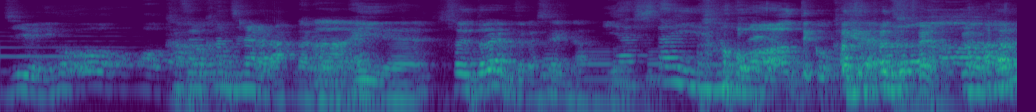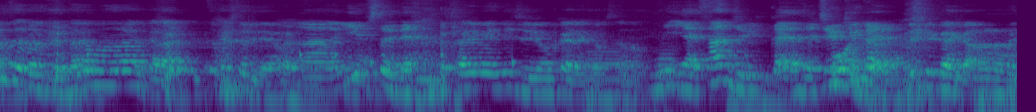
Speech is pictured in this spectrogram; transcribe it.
自由におーお風を感じながら。なるほどああ、ねいいね。そういうドライブとかしたいんだ。いやしたいね。おーってこう風感じたい。軽井沢なんて誰も乗らんから、いつも一人だよ。あーいいよ一人で仮面24回だけ押したの。にいや31回だ。じゃあ19回だよ。19回か。うん。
